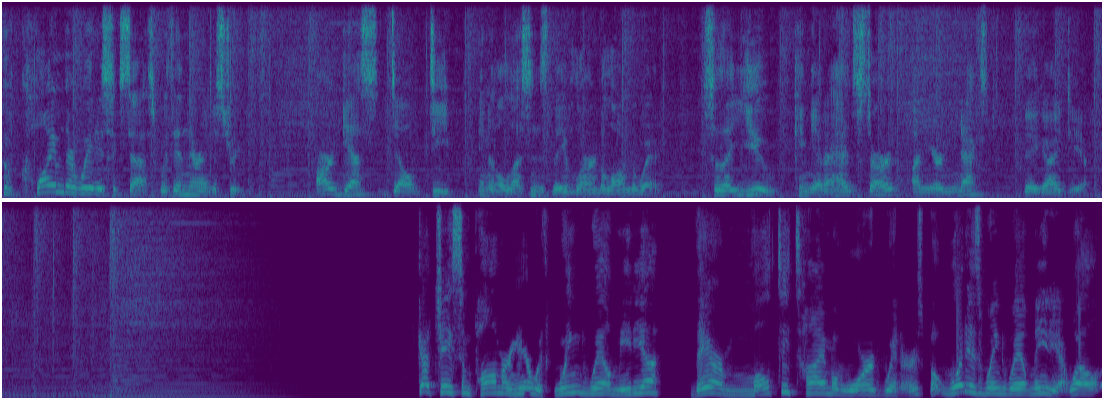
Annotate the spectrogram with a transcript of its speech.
who've climbed their way to success within their industry. Our guests delve deep into the lessons they've learned along the way so that you can get a head start on your next big idea. Got Jason Palmer here with Winged Whale Media. They are multi time award winners. But what is Winged Whale Media? Well,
